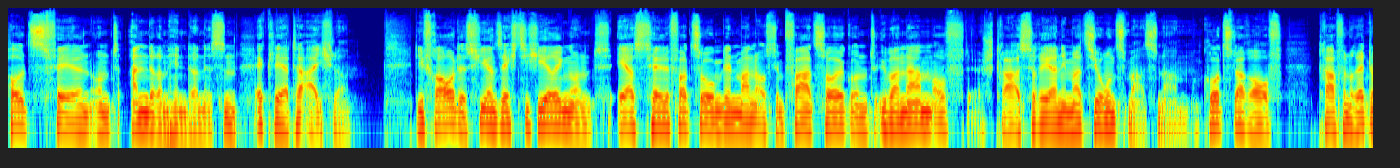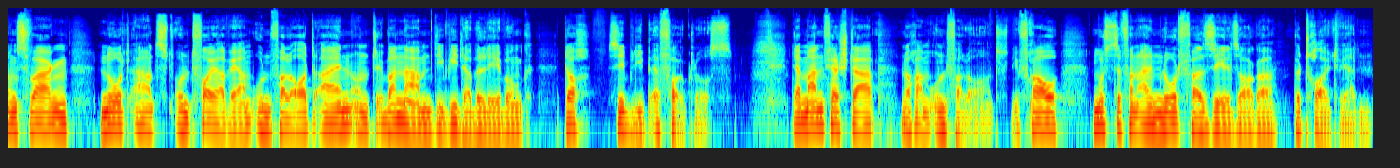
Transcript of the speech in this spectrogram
Holzpfählen und anderen Hindernissen, erklärte Eichler. Die Frau des 64-Jährigen und Ersthelfer zogen den Mann aus dem Fahrzeug und übernahmen auf der Straße Reanimationsmaßnahmen. Kurz darauf trafen Rettungswagen, Notarzt und Feuerwehr am Unfallort ein und übernahmen die Wiederbelebung. Doch sie blieb erfolglos. Der Mann verstarb noch am Unfallort. Die Frau musste von einem Notfallseelsorger betreut werden.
